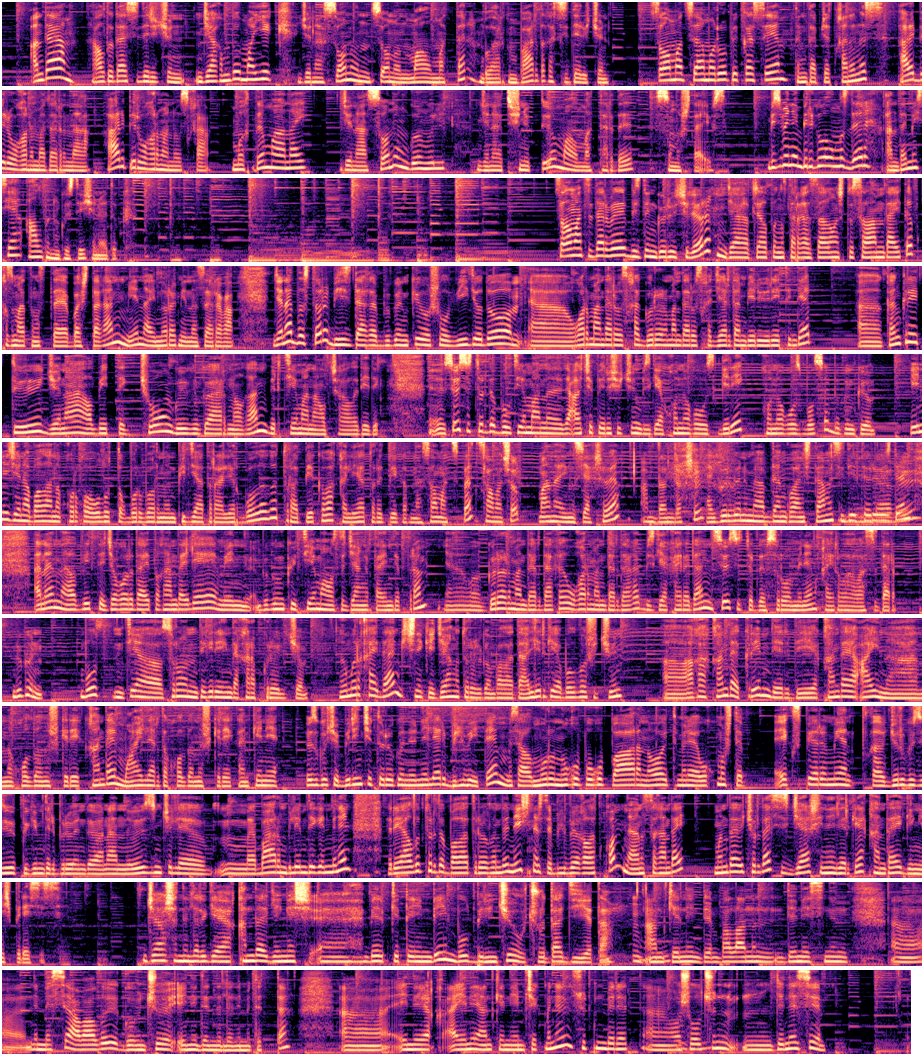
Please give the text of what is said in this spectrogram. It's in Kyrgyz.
анда алдыда сиздер үчүн жагымдуу маек жана сонун сонун маалыматтар булардын баардыгы сиздер үчүн. Саламат саама рубрикасы тыңдап жатканыңыз ар бир угармандарына ар бир угарманыбызга мыкты маанай жана сонун көңүл жана түшүнүктүү маалыматтарды сунуштайбыз. Биз менен бирге болуңуздар анда эмесе алдыны көздөй жөнөдүк саламатсыздарбы биздин көрүүчүлөр. Жалпыңыздарга салымычтуу саламды айтып кызматыңызды баштаган мен айнура миназарова. Жана достор биз дагы бүгүнкү ушул видеодо угармандарыбызга көрөрмандарыбызга жардам берүү иретинде конкреттүү жана албетте чоң көйгөйгө арналган бир теманы алып чыгалы дедик. Э, сөзсүз түрдө бул теманы ачып бериш үчүн бизге коногубуз керек. Коногубуз болсо бүгүнкү эне жана баланы коргоо улуттук борборунун педиатр аллергологу туратбекова калия туратбековна саламатсызбы саламатчылык маанайыңыз жакшыбы абдан жакшы. Көргөнүмө абдан кубанычтамын сизди төрүбүздөн. Анан албетте жогоруда айтылгандай эле мен бүгүнкү темабызды жаңыртайын деп турам. Көрөрмандар дагы угармандар дагы бизге кайрадан сөзсүз түрдө суроо менен кайрыла аласыздар. Бүгүн бул суроонун тегерегинде карап көрөлүчү. Ымыркайда кичинекей жаңы төрөлгөн балада аллергия болбош үчүн ага кандай кремдерди кандай айнаны колдонуш керек кандай майларды колдонуш керек? Анткени өзгөчө биринчи төрөгөн энелер билбейт э? Мисалы мурун угуп угуп баарын ой тим эле укмуш деп эксперимент жүргүзүп кимдир бирөөндө анан өзүнчө эле баарын билем деген менен реалдуу түрдө бала төрөгөндө эч нерсе билбей калат го. Анысы кандай? Мындай учурда сиз жаш энелерге кандай кеңеш бересиз жаш энелерге кандай кеңеш э, берип кетейин дейм бул биринчи учурда диета. Анткени баланын денесинин немеси абалы көбүнчө энеден эле неметет да. Эне эне анткени эмчек менен сүтүн берет. Ошол үчүн денеси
